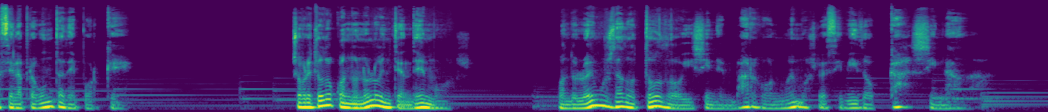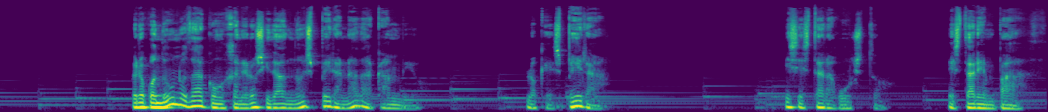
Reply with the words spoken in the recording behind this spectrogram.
hacia la pregunta de por qué. Sobre todo cuando no lo entendemos cuando lo hemos dado todo y sin embargo no hemos recibido casi nada. Pero cuando uno da con generosidad no espera nada a cambio. Lo que espera es estar a gusto, estar en paz.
